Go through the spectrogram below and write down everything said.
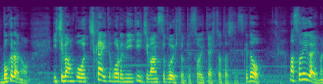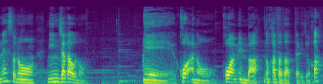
僕らの一番こう、近いところにいて一番すごい人ってそういった人たちですけど、まあ、それ以外もね、その、忍者 DAO の、えー、コあの、コアメンバーの方だったりとか、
